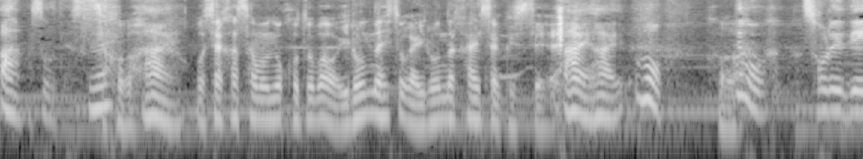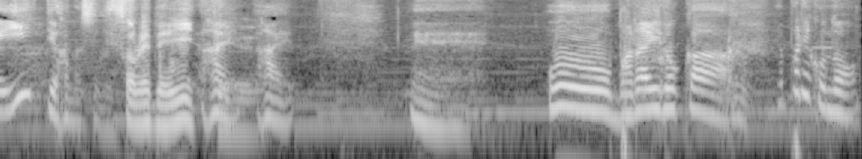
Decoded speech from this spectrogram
あそうですね。はい。お釈迦様の言葉をいろんな人がいろんな解釈して。はいはい。も はうでもそれでいいっていう話です。それでいいってはいいう、はいえ。ー、おおバラ色か。やっぱりこの、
